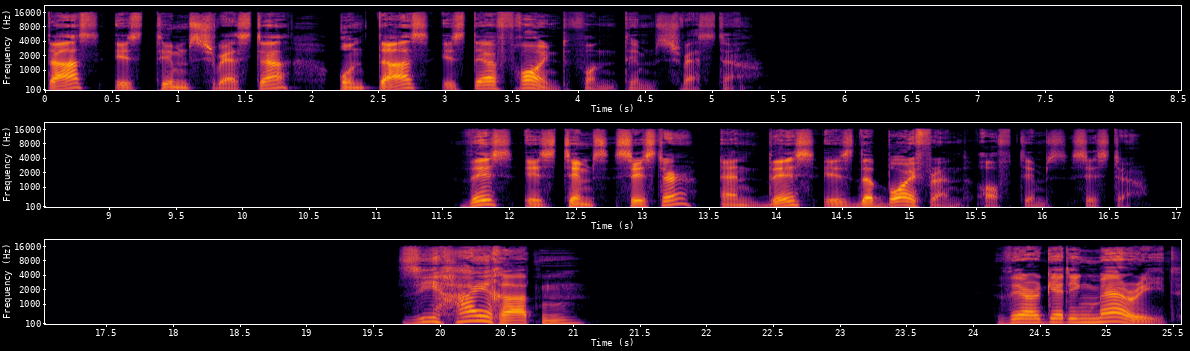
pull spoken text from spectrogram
Das ist Tims Schwester und das ist der Freund von Tims Schwester. This is Tim's sister and this is the boyfriend of Tims sister. Sie heiraten. They're getting married.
